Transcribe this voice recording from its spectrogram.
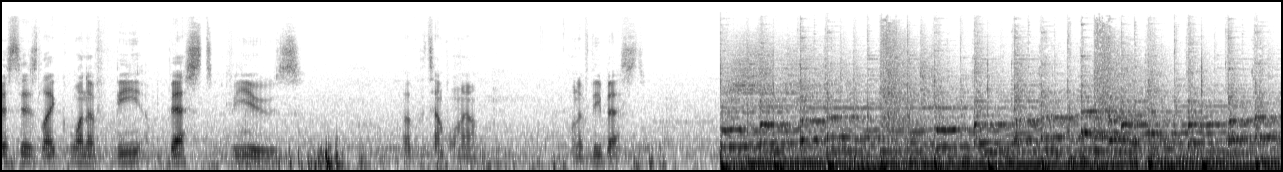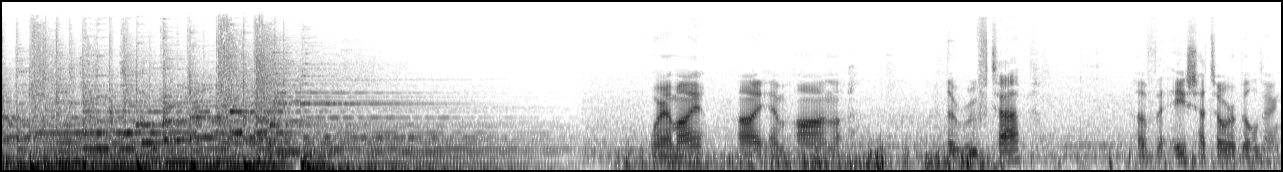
This is like one of the best views of the Temple Mount. One of the best. Where am I? I am on the rooftop of the Aish HaTorah building.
